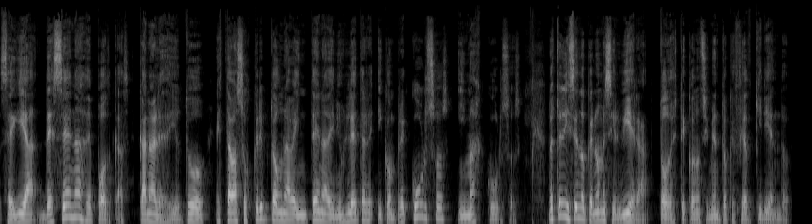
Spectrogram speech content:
seguía decenas de podcasts, canales de YouTube, estaba suscrito a una veintena de newsletters y compré cursos y más cursos. No estoy diciendo que no me sirviera todo este conocimiento que fui adquiriendo,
